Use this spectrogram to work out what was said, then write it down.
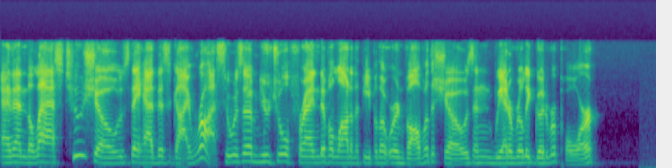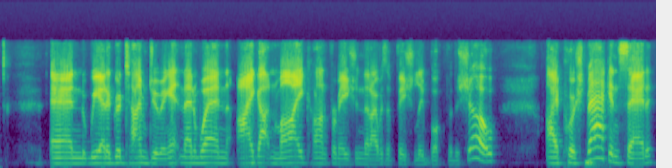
And then the last two shows, they had this guy Russ, who was a mutual friend of a lot of the people that were involved with the shows, and we had a really good rapport and we had a good time doing it. And then when I got my confirmation that I was officially booked for the show, I pushed back and said,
